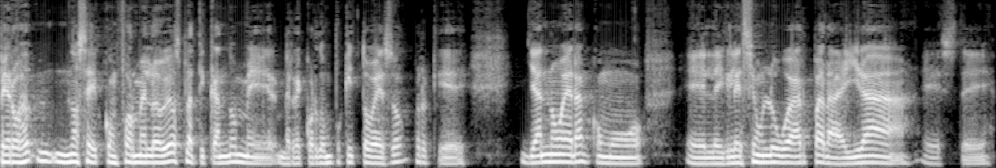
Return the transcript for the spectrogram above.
pero no sé, conforme lo ibas platicando, me, me recordó un poquito eso, porque ya no era como eh, la iglesia un lugar para ir a, este,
